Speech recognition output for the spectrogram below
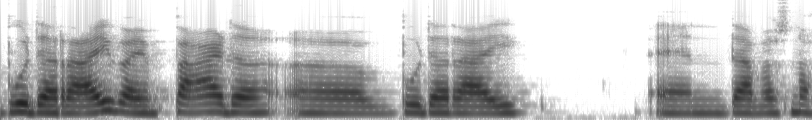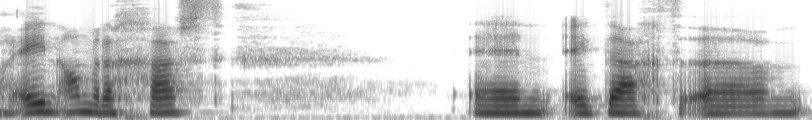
boerderij, bij een paardenboerderij. en daar was nog één andere gast. En ik dacht, um,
